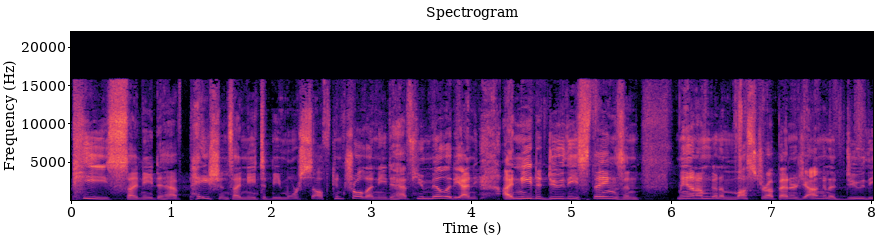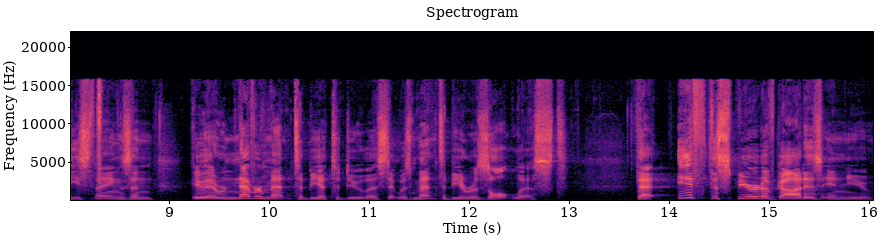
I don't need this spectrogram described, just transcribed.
peace. I need to have patience. I need to be more self controlled. I need to have humility. I, I need to do these things. And man, I'm going to muster up energy. I'm going to do these things. And they were never meant to be a to do list, it was meant to be a result list. that if the Spirit of God is in you,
